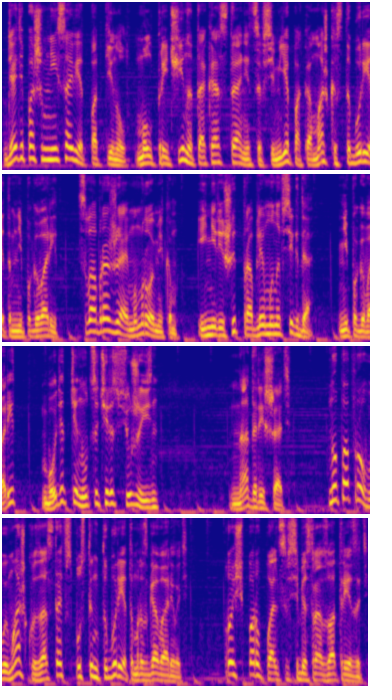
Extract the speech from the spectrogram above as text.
Дядя Паша мне и совет подкинул, мол, причина так и останется в семье, пока Машка с табуретом не поговорит, с воображаемым Ромиком, и не решит проблему навсегда. Не поговорит, будет тянуться через всю жизнь. Надо решать. Но попробуй Машку заставь с пустым табуретом разговаривать. Проще пару пальцев себе сразу отрезать.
